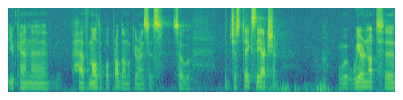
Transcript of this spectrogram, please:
you can uh, have multiple problem occurrences. So it just takes the action. -huh. We are not uh,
